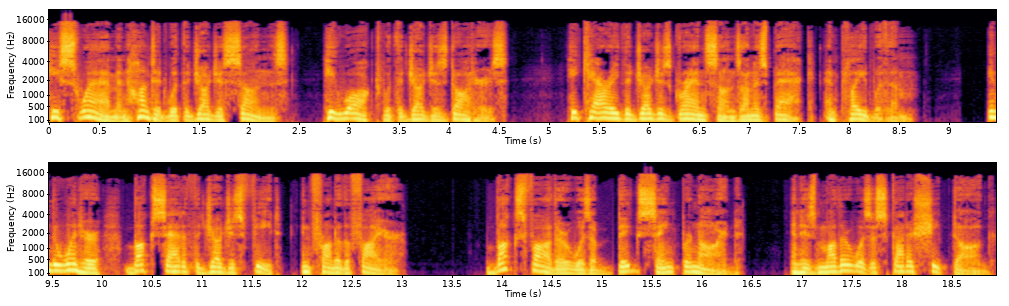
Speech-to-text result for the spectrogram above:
He swam and hunted with the judge's sons. He walked with the judge's daughters. He carried the judge's grandsons on his back and played with them. In the winter, Buck sat at the judge's feet in front of the fire. Buck's father was a big St. Bernard, and his mother was a Scottish sheepdog.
